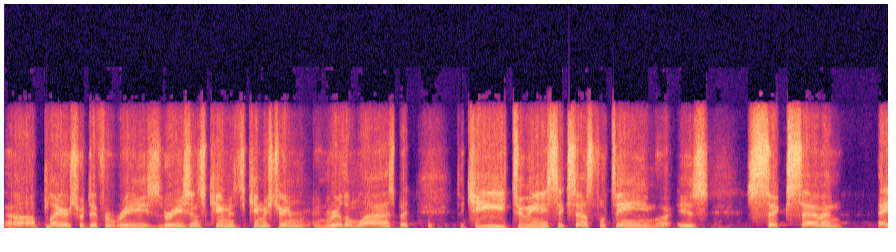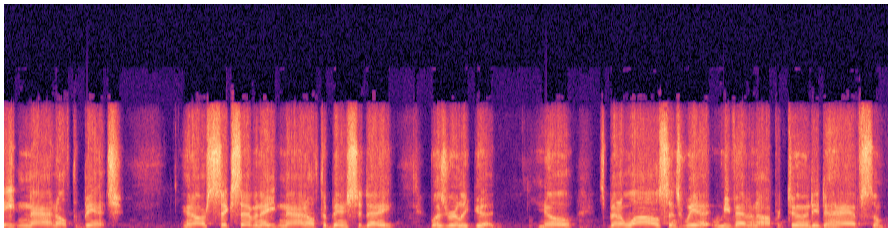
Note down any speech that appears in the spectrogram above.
uh, players for different reasons, chemistry and, rhythm wise. But the key to any successful team is six, seven, eight, and nine off the bench. And our six, seven, eight, and nine off the bench today was really good. You know, it's been a while since we we've had an opportunity to have some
